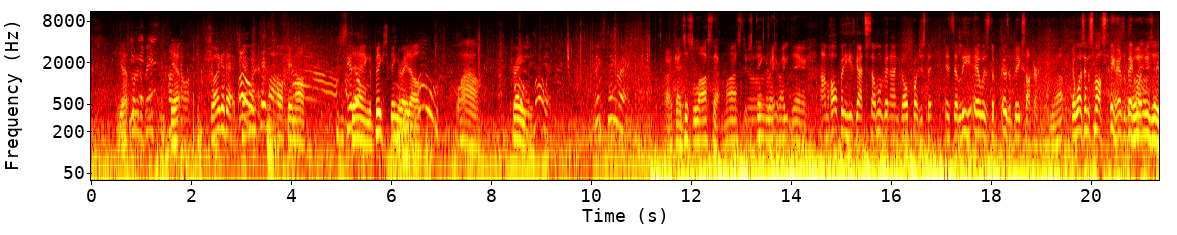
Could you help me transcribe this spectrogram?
Yep. Go to the base and cut Yep. it. Do I get that Oh, it came off. Oh, it came off. Did you see it Dang, a big stingray though? though. Wow. Crazy. moly. Big stingray. All right, guys, just lost that monster stingray right there. I'm hoping he's got some of it on GoPro. Just that it's at least it was the it was a big sucker. Yep. It wasn't a small stingray. It was a big It wa- one. it was a,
